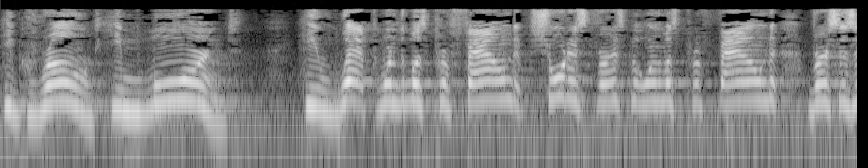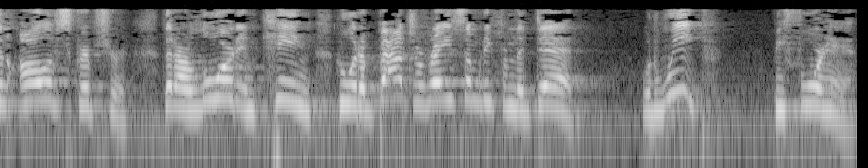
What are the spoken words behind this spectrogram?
he groaned, he mourned. He wept. One of the most profound, shortest verse, but one of the most profound verses in all of Scripture. That our Lord and King, who was about to raise somebody from the dead, would weep beforehand.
